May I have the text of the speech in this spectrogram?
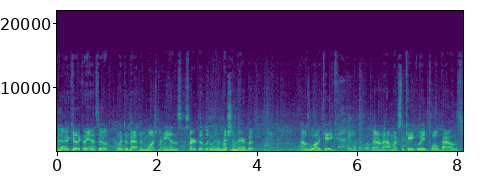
Yeah, killed a clan, so went to the bathroom and washed my hands. Sorry for that little intermission there, but that was a lot of cake. Thing with the rubber- I don't know how much the cake weighed, 12 pounds.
